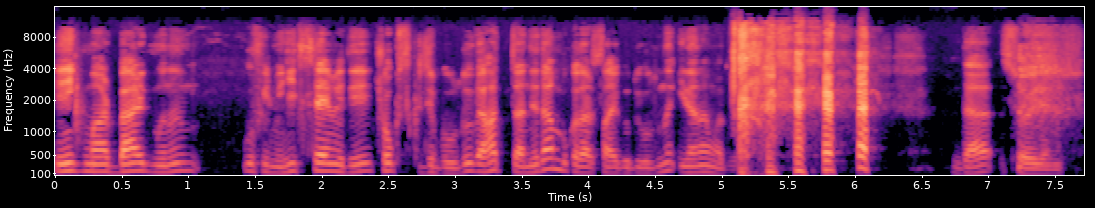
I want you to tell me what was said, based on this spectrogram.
Ingmar Bergman'ın bu filmi hiç sevmediği, çok sıkıcı bulduğu ve hatta neden bu kadar saygı duyulduğuna inanamadığı da söylemiş.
